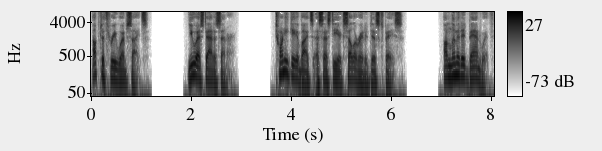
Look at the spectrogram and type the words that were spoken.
Up to 3 websites. US data center. 20 GB SSD accelerated disk space. Unlimited bandwidth.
